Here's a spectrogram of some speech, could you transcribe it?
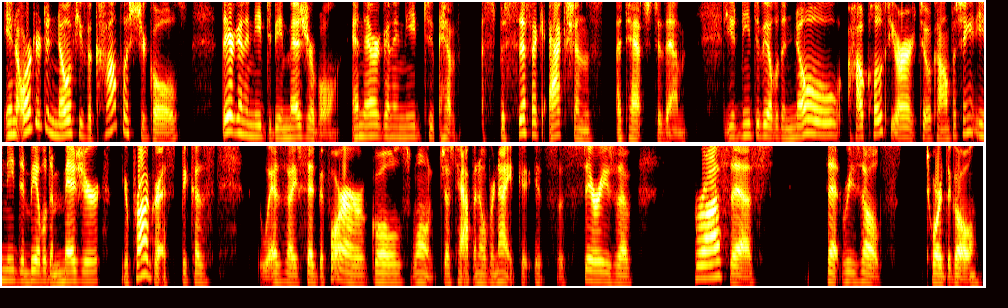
in order to know if you've accomplished your goals they're going to need to be measurable and they're going to need to have specific actions attached to them. You need to be able to know how close you are to accomplishing it. You need to be able to measure your progress because, as I said before, our goals won't just happen overnight. It's a series of process that results toward the goal.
